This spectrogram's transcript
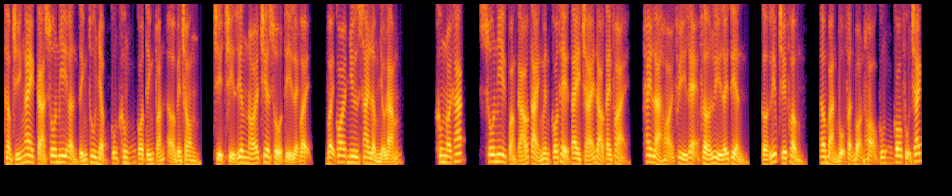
thậm chí ngay cả sony ẩn tính thu nhập cũng không có tính toán ở bên trong, chỉ chỉ riêng nói chia sổ tỷ lệ vậy vậy coi như sai lầm nhiều lắm. Không nói khác, sony quảng cáo tài nguyên có thể tay trái đảo tay phải, hay là hỏi phi rẻ phở lì lấy tiền clip chế phẩm, âm bản bộ phận bọn họ cũng có phụ trách,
